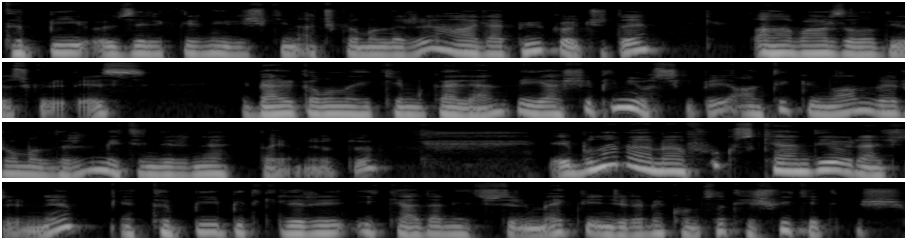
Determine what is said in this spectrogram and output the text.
tıbbi özelliklerine ilişkin açıklamaları hala büyük ölçüde Anabarzalı Dioskurides, Bergamalı hekim Galen ve yaşlı Plinius gibi antik Yunan ve Romalıların metinlerine dayanıyordu. E, buna rağmen Fuchs kendi öğrencilerini e, tıbbi bitkileri ilk elden yetiştirmek ve incelemek konusunda teşvik etmiş.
